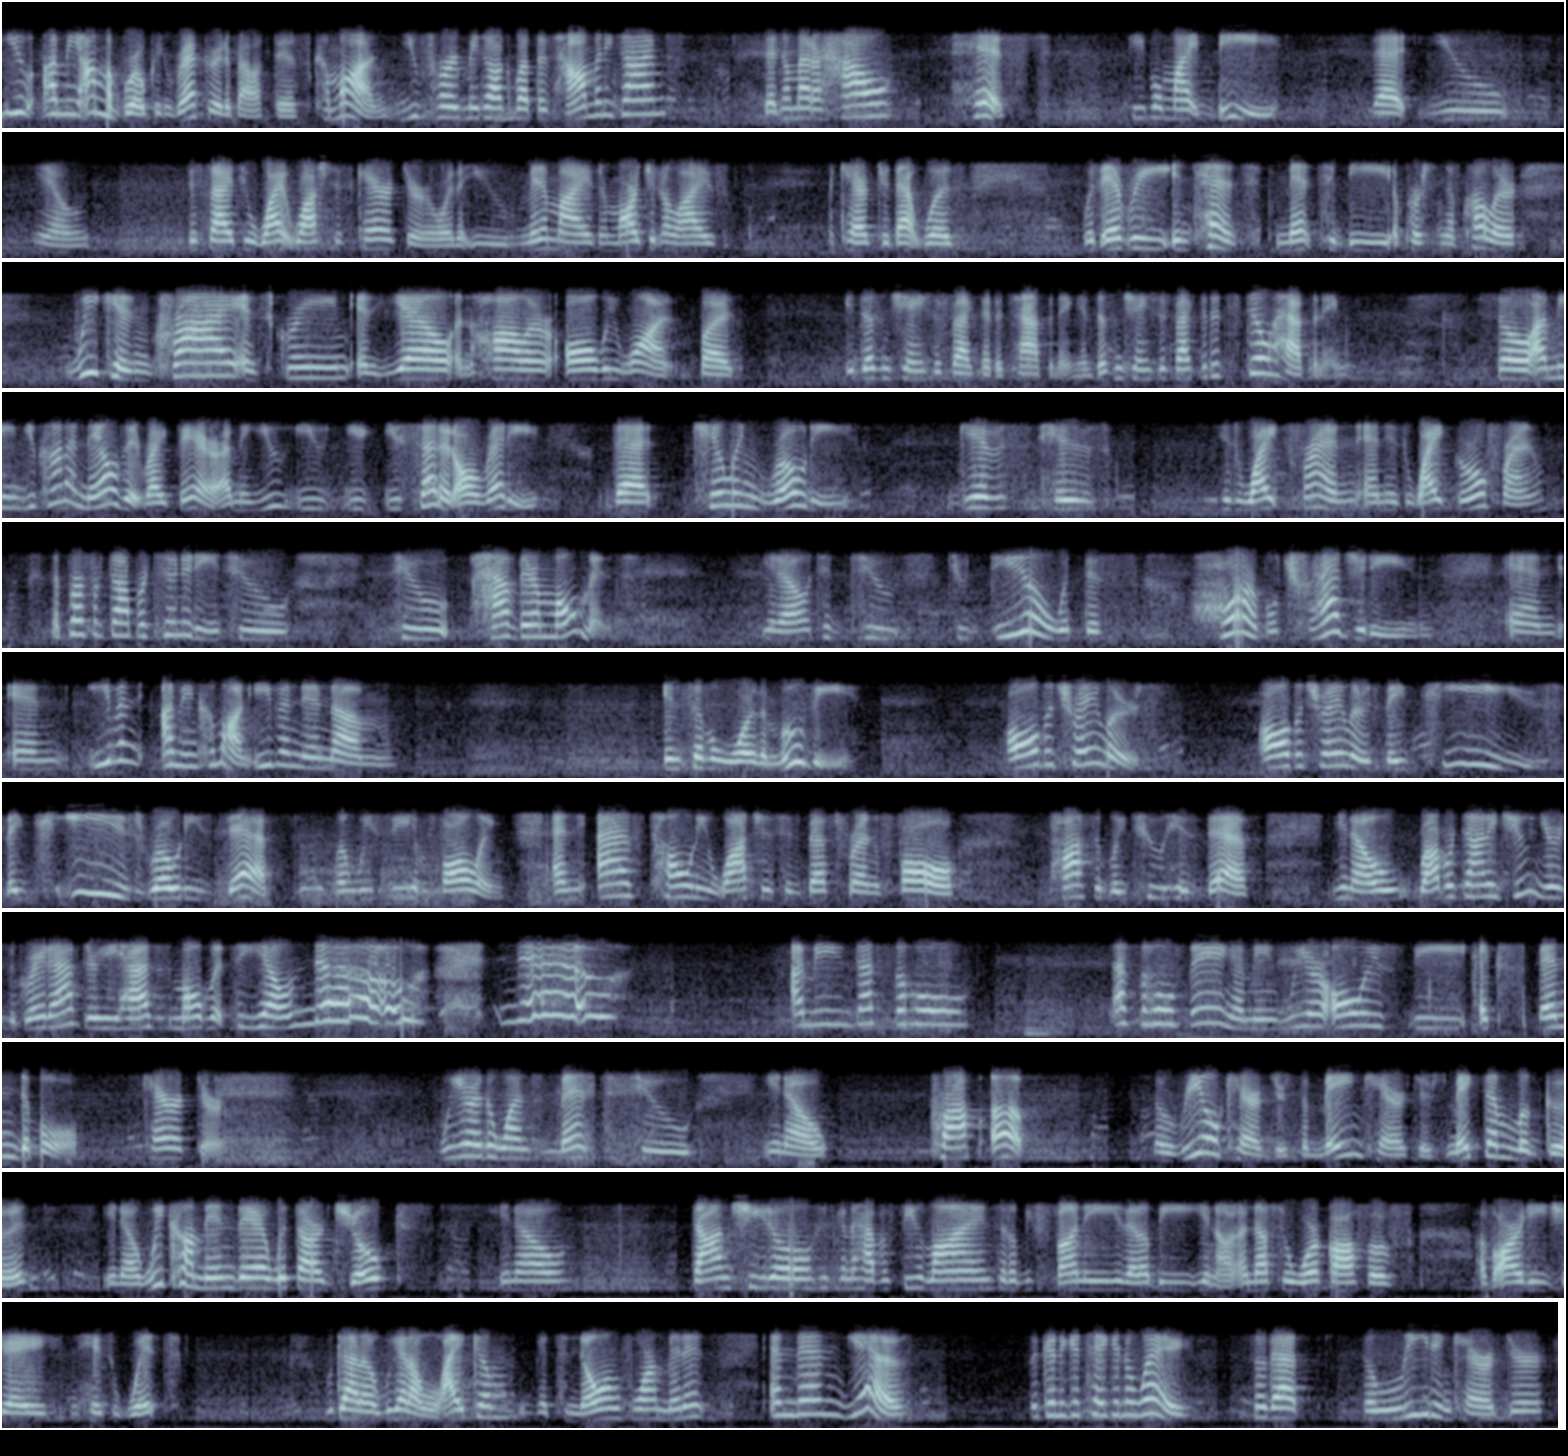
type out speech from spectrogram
you. I mean, I'm a broken record about this. Come on, you've heard me talk about this how many times? That no matter how pissed people might be that you, you know, decide to whitewash this character or that you minimize or marginalize a character that was, with every intent, meant to be a person of color. We can cry and scream and yell and holler all we want, but it doesn't change the fact that it's happening. It doesn't change the fact that it's still happening. So I mean, you kind of nailed it right there. I mean, you you you you said it already that killing Rhodey gives his his white friend and his white girlfriend the perfect opportunity to to have their moment. You know, to to to deal with this horrible tragedy and and even I mean, come on, even in um in Civil War the movie, all the trailers, all the trailers they tease, they tease Rhodey's death when we see him falling. And as Tony watches his best friend fall possibly to his death, you know, Robert Downey Jr. is a great actor. He has his moment to yell, "No, no." I mean, that's the whole. That's the whole thing. I mean, we are always the expendable character. We are the ones meant to, you know, prop up the real characters, the main characters, make them look good. You know, we come in there with our jokes. You know, Don Cheadle, he's going to have a few lines that'll be funny, that'll be, you know, enough to work off of of RDJ and his wit. We gotta we gotta like him, get to know him for a minute, and then yeah, they're gonna get taken away, so that the leading character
